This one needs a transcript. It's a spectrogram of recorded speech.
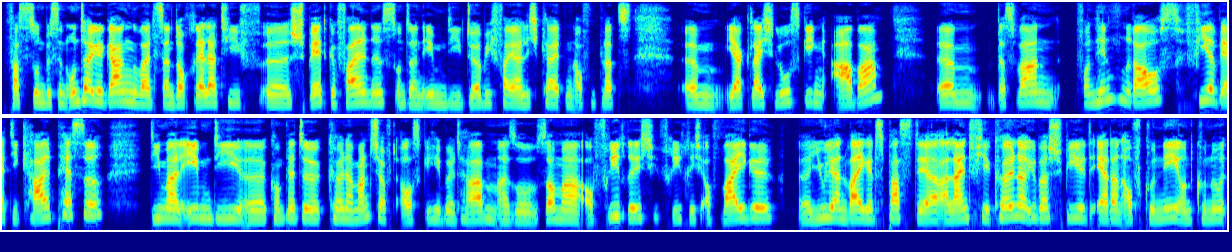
fast so ein bisschen untergegangen, weil es dann doch relativ äh, spät gefallen ist und dann eben die Derby-Feierlichkeiten auf dem Platz ähm, ja gleich losging. Aber ähm, das waren von hinten raus vier Vertikalpässe, die mal eben die äh, komplette Kölner Mannschaft ausgehebelt haben. Also Sommer auf Friedrich, Friedrich auf Weigel, äh, Julian Weigels Pass, der allein vier Kölner überspielt, er dann auf Kone und Kone,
